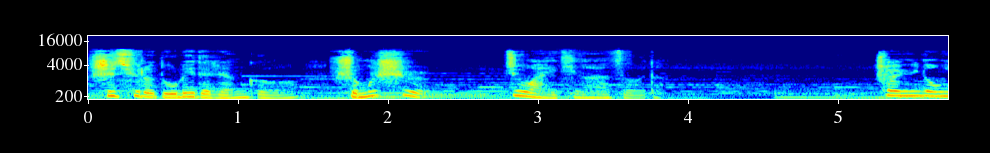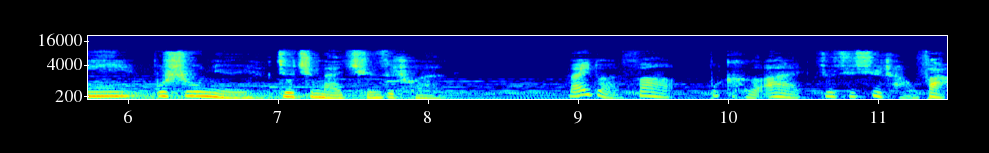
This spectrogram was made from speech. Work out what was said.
失去了独立的人格，什么事就爱听阿泽的。穿运动衣不淑女就去买裙子穿，买短发不可爱就去蓄长发，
